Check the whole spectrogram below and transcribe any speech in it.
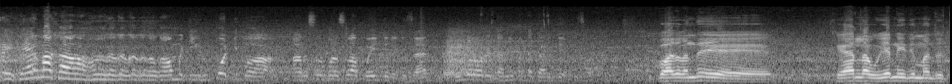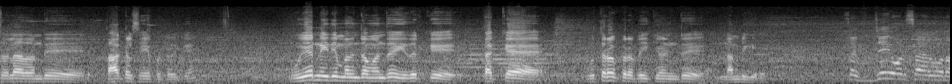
ஹேமா கமிட்டி ரிப்போர்ட் இப்போ அரசு பரசலாக போயிட்டு இருக்கு சார். உங்களோட தனிப்பட்ட கருத்து எப்படி சார்? இப்போ அது வந்து கேரளா உயர்நீதிமன்றத்தில் அது வந்து தாக்கல் செய்யப்பட்டிருக்கு. உயர்நீதிமன்றம் வந்து இதற்கு தக்க உத்தரவு பிறப்பிக்கும் என்று நம்புகிறேன். சார் விஜய் ஒரு சாரோட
